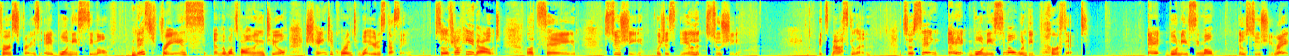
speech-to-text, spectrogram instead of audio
first phrase, è buonissimo, this phrase and the ones following too change according to what you're discussing. So, if talking about, let's say, sushi, which is il sushi, it's masculine. So, saying è buonissimo would be perfect. È buonissimo il sushi, right?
